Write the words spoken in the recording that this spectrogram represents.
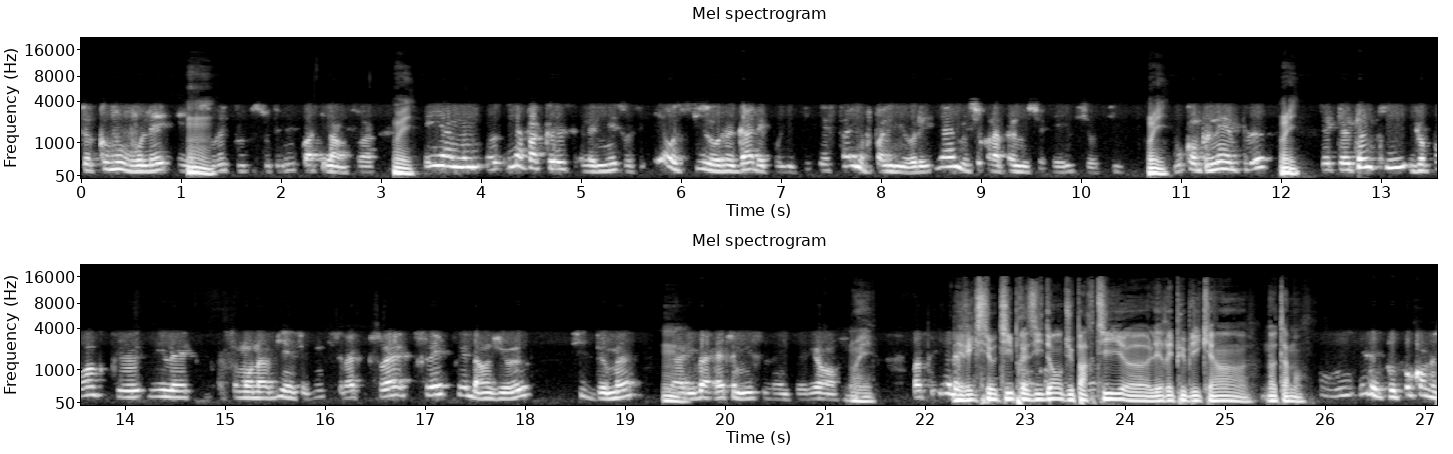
ce que vous voulez et mmh. vous pouvez soutenir quoi qu'il en soit. Oui. il n'y a, pas que les ministres aussi, il y a aussi le regard des politiques, et ça, il ne faut pas l'ignorer. Il y a un monsieur qu'on appelle monsieur Eric Ciotti. Oui. Vous comprenez un peu? Oui. C'est quelqu'un qui, je pense qu'il est, c'est mon avis, hein, c'est quelqu'un qui serait très, très, très dangereux si demain mmh. il arrivait à être ministre de l'Intérieur en fait. Oui. Éric Ciotti, président du parti euh, Les Républicains, notamment. Oui, il des propos qu'on ne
